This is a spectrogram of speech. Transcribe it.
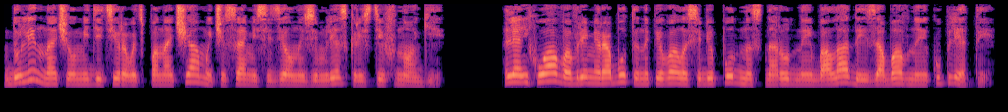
Дулин начал медитировать по ночам и часами сидел на земле, скрестив ноги. Ляньхуа во время работы напевала себе под нос народные баллады и забавные куплеты.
